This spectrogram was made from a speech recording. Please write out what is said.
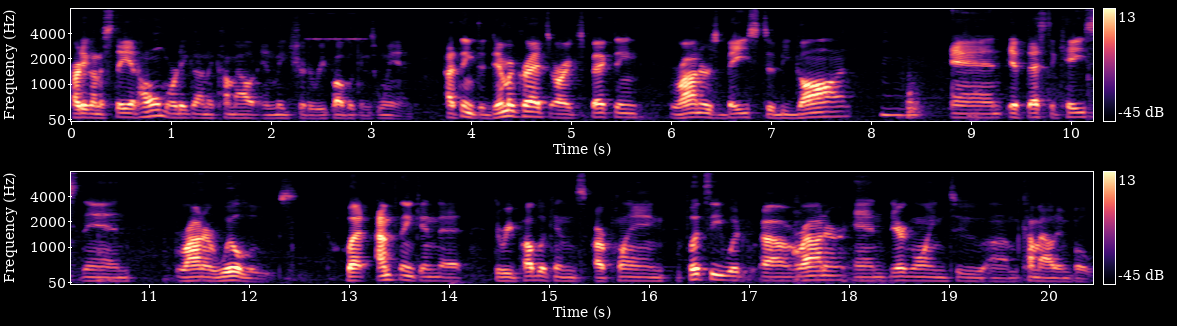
are they going to stay at home or are they going to come out and make sure the Republicans win? I think the Democrats are expecting Rauner's base to be gone. Mm-hmm. And if that's the case, then Rauner will lose. But I'm thinking that the Republicans are playing footsie with uh, Rauner, and they're going to um, come out and vote.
